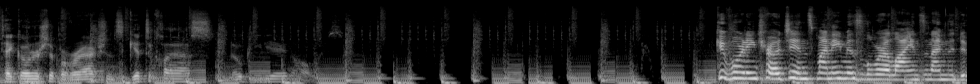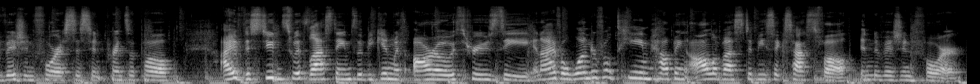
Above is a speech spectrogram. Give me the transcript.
take ownership of our actions, get to class, no PDA in the hallways. Good morning, Trojans. My name is Laura Lyons, and I'm the Division 4 Assistant Principal. I have the students with last names that begin with RO through Z, and I have a wonderful team helping all of us to be successful in Division 4.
